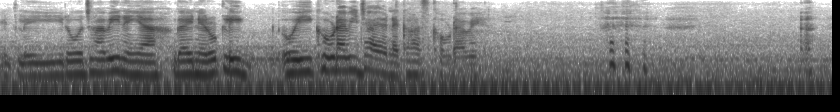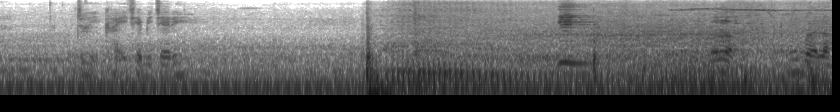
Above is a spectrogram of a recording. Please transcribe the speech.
એટલે એ રોજ આવીને અહીંયા ગાયને રોટલી હોય ખવડાવી જાય અને ઘાસ ખવડાવે. જોઈ ખાય છે બિચારી. બોલો. બોલો?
